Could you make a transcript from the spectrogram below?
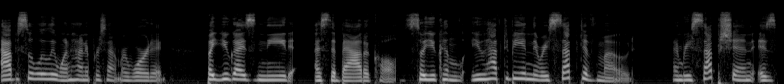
absolutely 100% rewarded. But you guys need a sabbatical. So you can you have to be in the receptive mode. And reception is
